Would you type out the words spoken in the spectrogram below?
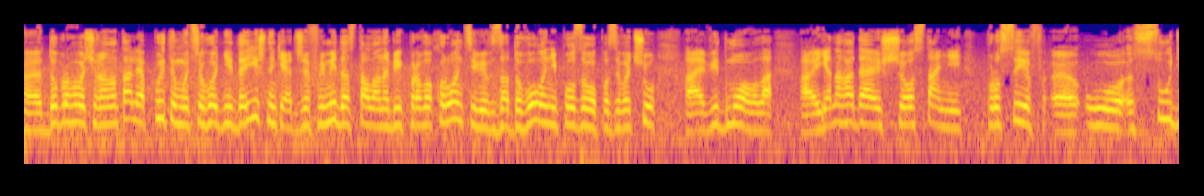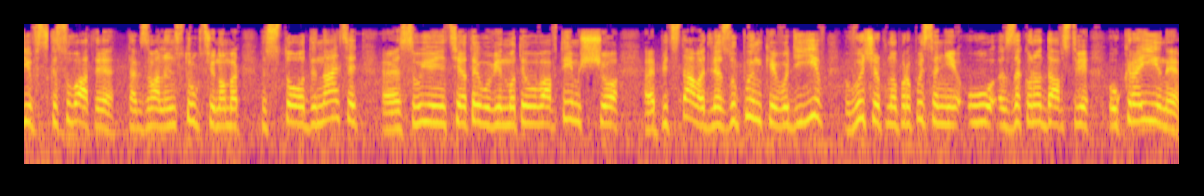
Е, Доброго вечора, Наталя. Питимуть сьогодні даїшники, адже Феміда стала на бік правоохоронців і в задоволенні позову позивачу е, відмовила. Е, Я нагадаю, що останній просив у суддів скасувати так звану інструкцію номер 111. Е, Свою ініціативу він мотивував тим, що підстави для зупинки водіїв вичерпно прописані у законодавстві України.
